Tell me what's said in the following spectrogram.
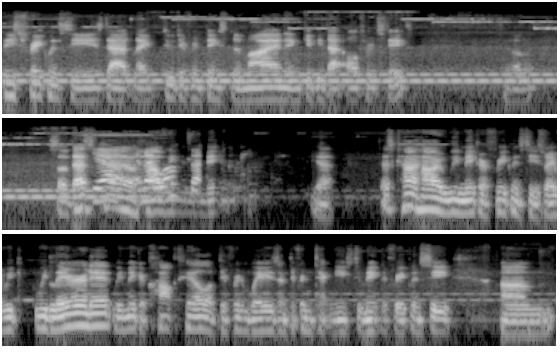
these frequencies that like do different things to the mind and give you that altered state. So, so that's yeah, kind of how we that. make. Yeah that's kind of how we make our frequencies, right? We we layered it. We make a cocktail of different ways and different techniques to make the frequency. Um,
